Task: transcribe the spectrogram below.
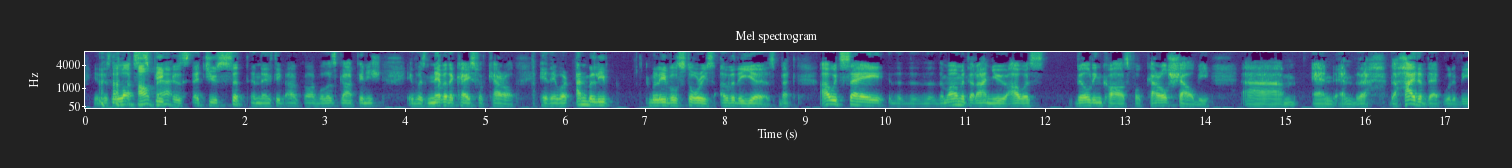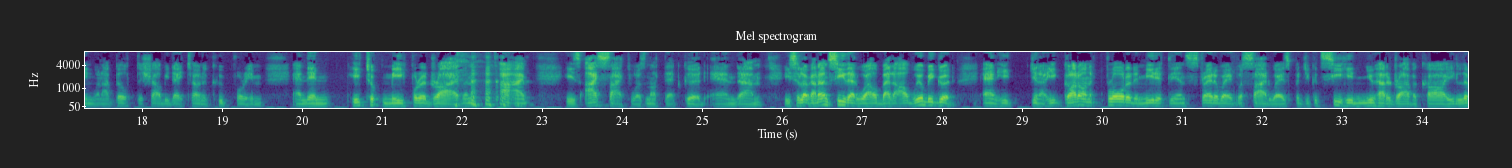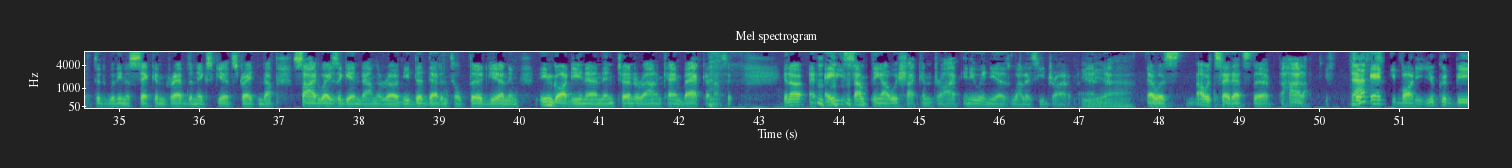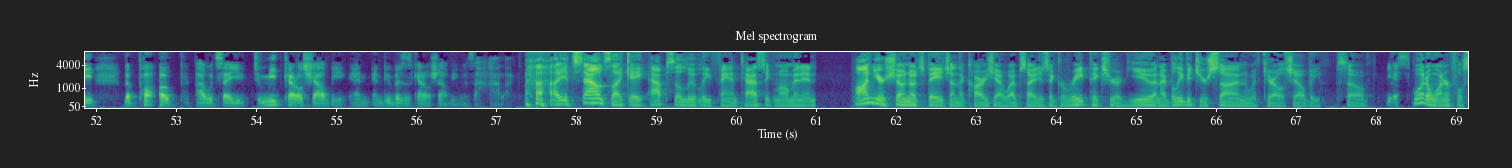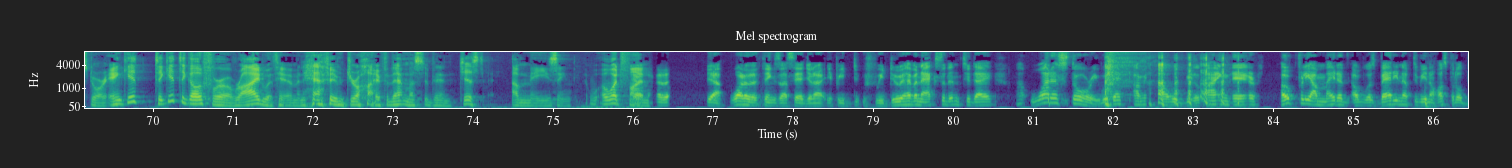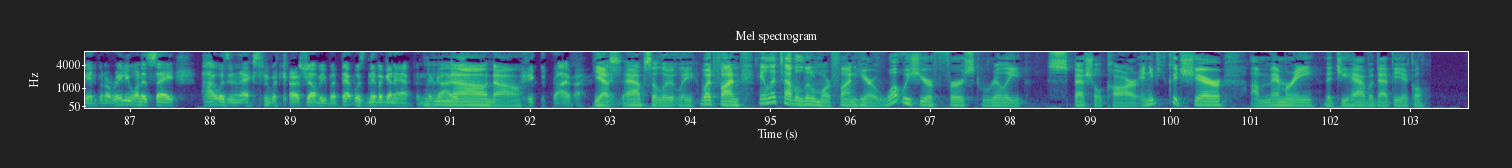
there's lots of speakers bet. that you sit and they think, oh God, will this guy finish? It was never the case with Carroll. Eh, there were unbelievable believable stories over the years. But I would say the, the, the, moment that I knew I was building cars for Carroll Shelby um, and and the the height of that would have been when I built the Shelby Daytona coupe for him, and then he took me for a drive. And at the time, his eyesight was not that good, and um, he said, "Look, I don't see that well, but I'll, we'll be good." And he. You know, he got on it, floored it immediately, and straight away it was sideways. But you could see he knew how to drive a car. He lifted within a second, grabbed the next gear, straightened up, sideways again down the road, and he did that until third gear, and then in Gardena, and then turned around and came back. And I said, you know, at 80 something, I wish I can drive anywhere near as well as he drove. And uh, yeah. uh, that was, I would say that's the, the highlight. If, for anybody, you could be the Pope. I would say you, to meet Carroll Shelby and, and do business with Carroll Shelby was a highlight. it sounds like a absolutely fantastic moment. And on your show notes page on the Cars Yeah website is a great picture of you, and I believe it's your son with Carroll Shelby. So Yes. What a wonderful story. And get to get to go for a ride with him and have him drive, that must have been just amazing. What fun. Yeah, yeah, one of the things I said, you know, if we do, if we do have an accident today, what a story! Would that? I mean, I would be lying there hopefully I made it. I was bad enough to be in a hospital bed, but I really want to say I was in an accident with Carl Shelby, but that was never going to happen. The guy no, no, a good driver. Yes, and, uh, absolutely. What fun! Hey, let's have a little more fun here. What was your first really special car? And if you could share a memory that you have with that vehicle.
